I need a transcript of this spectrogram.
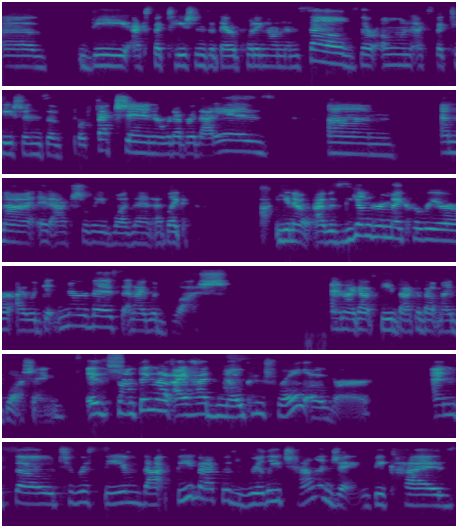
of the expectations that they're putting on themselves, their own expectations of perfection or whatever that is. Um, and that it actually wasn't like you know, I was younger in my career, I would get nervous and I would blush. And I got feedback about my blushing. Is something that I had no control over. And so to receive that feedback was really challenging because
